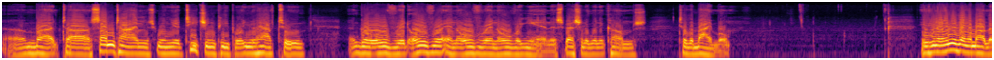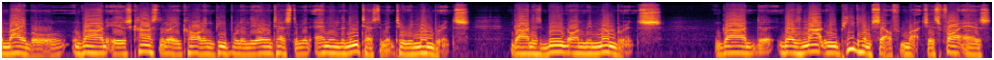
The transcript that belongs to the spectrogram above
Uh, but uh, sometimes when you're teaching people, you have to go over it over and over and over again, especially when it comes to the Bible. If you know anything about the Bible, God is constantly calling people in the Old Testament and in the New Testament to remembrance. God is big on remembrance. God uh, does not repeat himself much as far as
